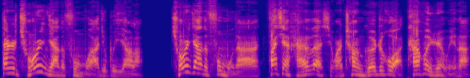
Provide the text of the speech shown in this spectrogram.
但是穷人家的父母啊就不一样了，穷人家的父母呢，发现孩子喜欢唱歌之后啊，他会认为呢，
